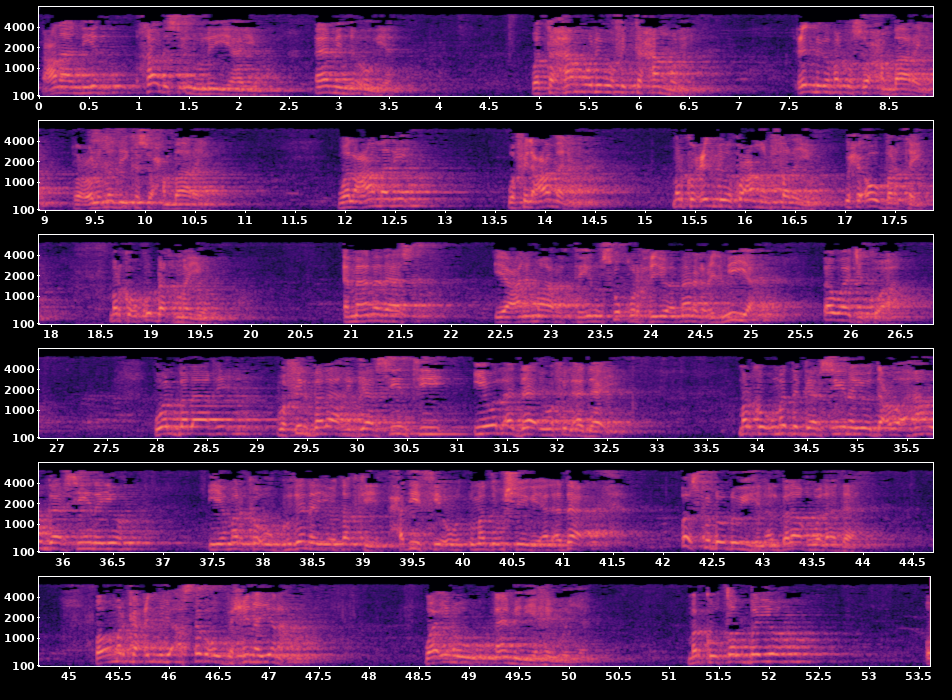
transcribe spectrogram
macnaha niyad khaalis inuu leeyahay. Aaminna ou yahay. Wataxamuli wa fi taxamuli cilmiga markuu soo xambaaraya oo culimmadii ka soo xambaaraya walcamali wa fi lcamali markuu cilmiga ku camalfalayo wixii ou bartay marka uu ku dhaqmayo ammaanadaas yacni maaragtay inuu isku qurxiyo wafi lbalaaqi gaarsiintii iyo wladaai wafi ladaai markuu ummadda gaarsiinayo dacwo ahaan u gaarsiinayo iyo marka uu gudanayo dadkii xadiidkii uu ummadda u sheegay aladaa waa isku dhowdhow yihiin albalaaqu waaladaa oo marka cilmiga asaga uu bixinayana waa inuu aamin yahay weeyaan. Markuu dalbayo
